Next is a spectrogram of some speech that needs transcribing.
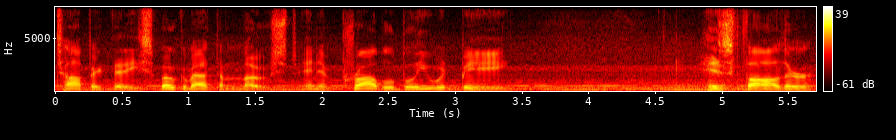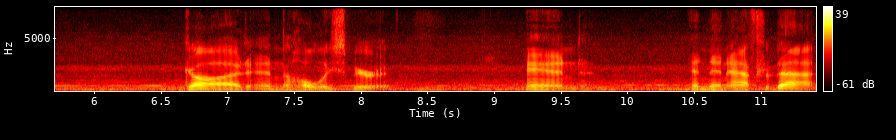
topic that he spoke about the most. And it probably would be his Father, God, and the Holy Spirit. And and then after that,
